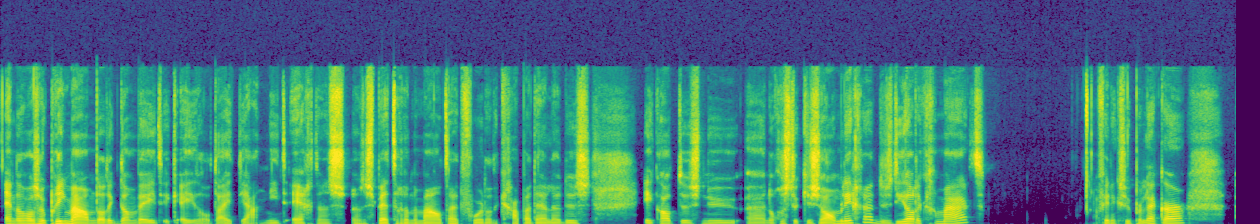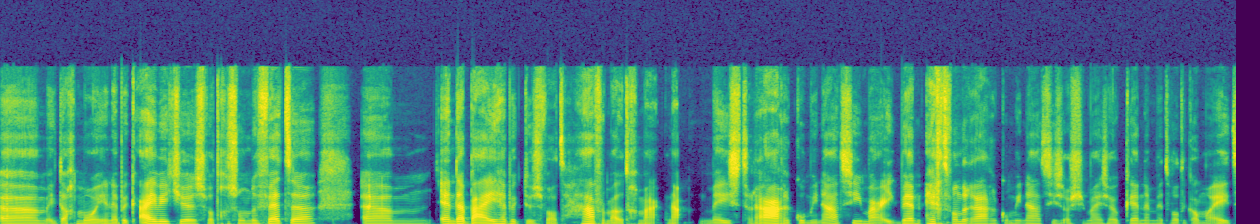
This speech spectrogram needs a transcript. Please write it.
en dat was ook prima, omdat ik dan weet, ik eet altijd ja, niet echt een, een spetterende maaltijd voordat ik ga padellen. Dus ik had dus nu uh, nog een stukje zalm liggen. Dus die had ik gemaakt. Vind ik super lekker. Um, ik dacht mooi, en heb ik eiwitjes, wat gezonde vetten. Um, en daarbij heb ik dus wat havermout gemaakt. Nou, de meest rare combinatie, maar ik ben echt van de rare combinaties als je mij zou kennen met wat ik allemaal eet.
